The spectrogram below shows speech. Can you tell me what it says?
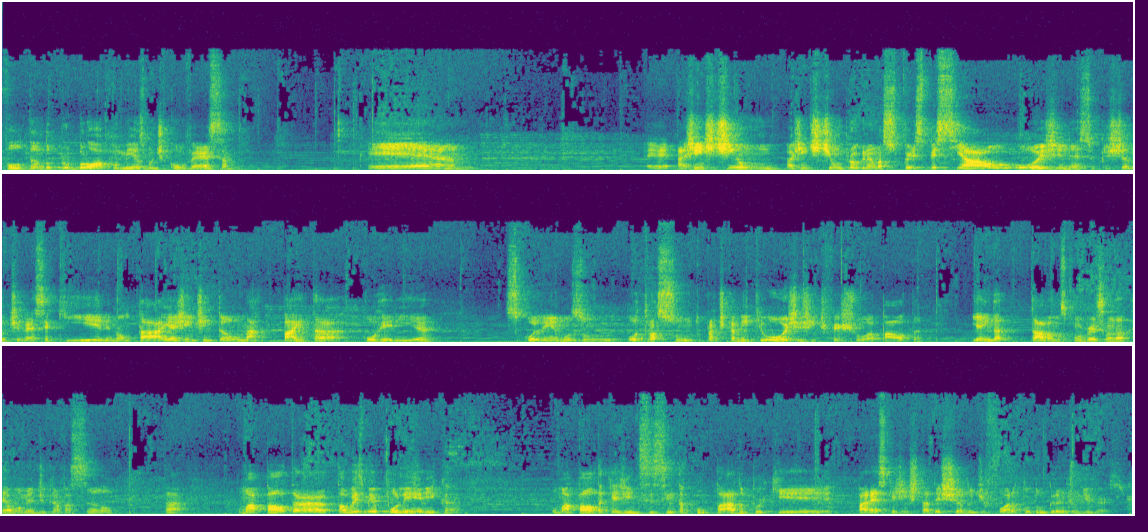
Voltando pro bloco mesmo de conversa. É... É, a, gente tinha um, a gente tinha um programa super especial hoje, né? Se o Cristiano tivesse aqui, ele não tá, e a gente então, na baita correria, escolhemos um outro assunto. Praticamente hoje a gente fechou a pauta e ainda estávamos conversando até o momento de gravação, tá? Uma pauta talvez meio polêmica, uma pauta que a gente se sinta culpado porque parece que a gente está deixando de fora todo um grande universo.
